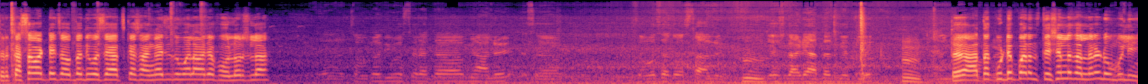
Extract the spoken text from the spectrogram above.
तर कसा वाटते चौथा दिवस आहे? आज काय सांगायचं तुम्हाला माझ्या फॉलोअर्सला चौथा दिवस तर आता मी आलोय सव्वा सात वाजता आलोय. जस्ट गाडी हातात घेतली तर आता कुठेपर्यंत? स्टेशनला चाललं ना डोंबिवली?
